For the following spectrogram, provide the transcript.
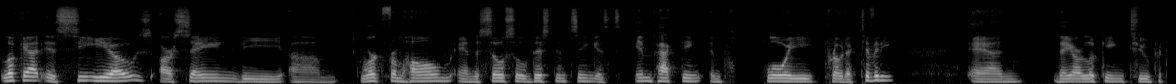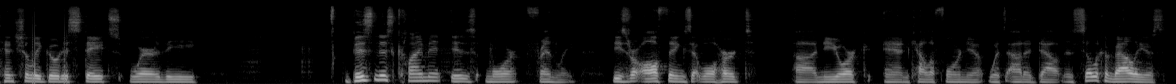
look at is CEOs are saying the um, work from home and the social distancing is impacting employee productivity, and they are looking to potentially go to states where the business climate is more friendly. These are all things that will hurt uh, New York and California without a doubt. And Silicon Valley is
